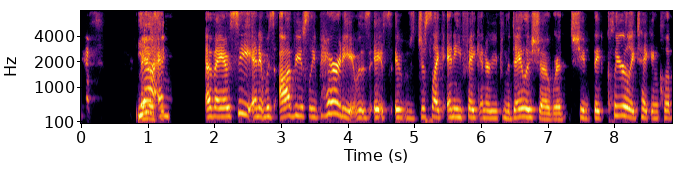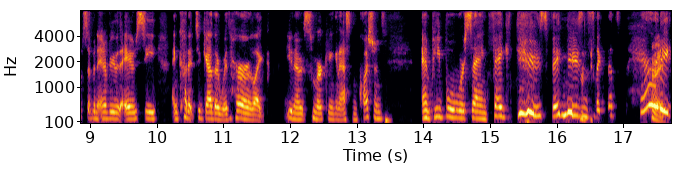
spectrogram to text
Yes. Yeah, AOC. and of AOC, and it was obviously parody. It was it's, it was just like any fake interview from the Daily Show, where she they'd clearly taken clips of an interview with AOC and cut it together with her, like you know, smirking and asking questions. And people were saying fake news, fake news, and it's like that's parody,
